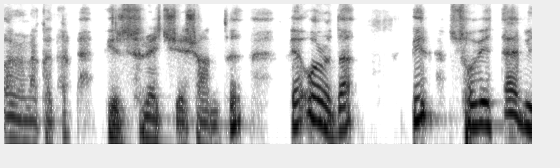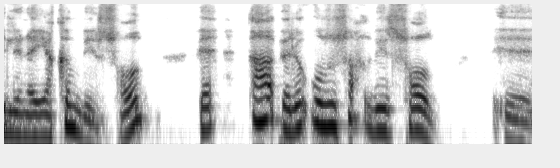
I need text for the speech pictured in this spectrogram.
varana kadar bir süreç yaşandı ve orada bir Sovyetler Birliği'ne yakın bir sol ve daha böyle ulusal bir sol e,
